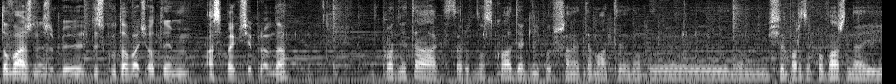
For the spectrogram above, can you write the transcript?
To ważne, żeby dyskutować o tym aspekcie, prawda? Dokładnie tak, zarówno skład, jak i poruszane tematy no, były no, myślę bardzo poważne i,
